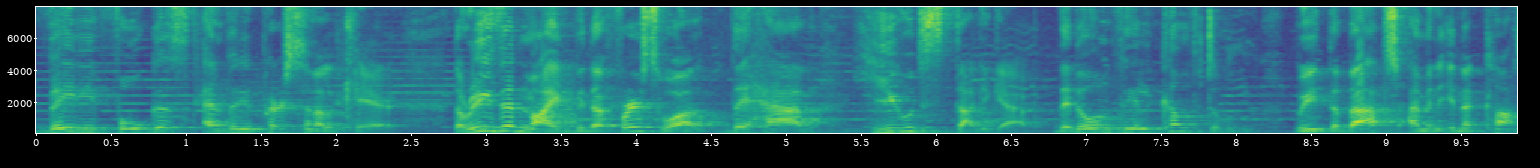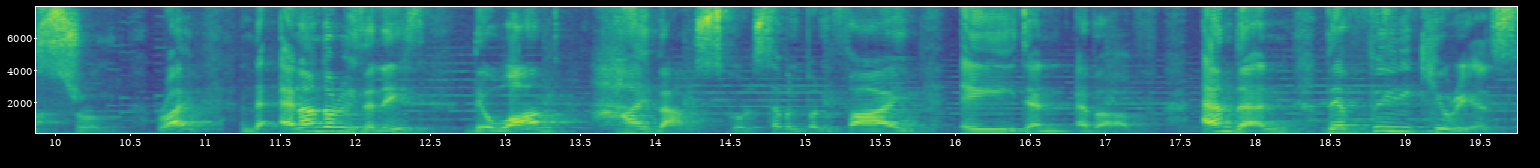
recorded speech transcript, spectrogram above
very focused and very personal care. The reason might be the first one, they have huge study gap. They don't feel comfortable with the batch, I mean in a classroom, right? And the, another reason is they want high balance score, 7.5, 8 and above. And then they're very curious.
